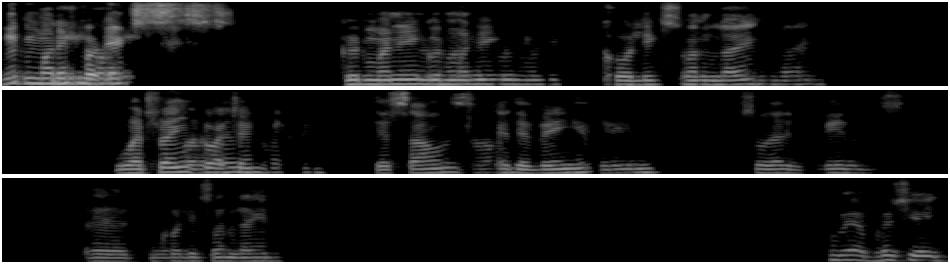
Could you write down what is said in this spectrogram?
Good morning, colleagues. Good morning, good morning, colleagues online. We're trying to attend the sound at the venue so that it feels uh, to colleagues online. We appreciate,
